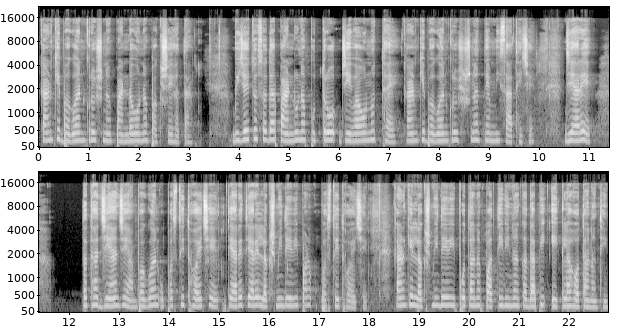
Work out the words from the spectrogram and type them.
કારણ કે ભગવાન કૃષ્ણ પાંડવોના પક્ષે હતા. વિજય તો સદા પાંડુના પુત્રો જેવાઓનો જ થાય, કારણ કે ભગવાન કૃષ્ણ તેમની સાથે છે. જ્યારે તથા જ્યાં જ્યાં ભગવાન ઉપસ્થિત હોય છે, ત્યારે ત્યારે લક્ષ્મીદેવી પણ ઉપસ્થિત હોય છે. કારણ કે લક્ષ્મીદેવી પોતાના પતિ વિના કદાપી એકલા હોતા નથી.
